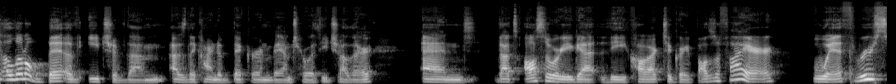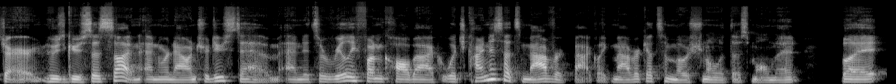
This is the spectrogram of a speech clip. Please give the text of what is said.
a little bit of each of them as they kind of bicker and banter with each other. And that's also where you get the callback to Great Balls of Fire with Rooster, who's Goose's son, and we're now introduced to him. And it's a really fun callback, which kind of sets Maverick back. Like Maverick gets emotional at this moment, but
